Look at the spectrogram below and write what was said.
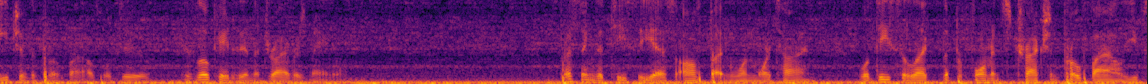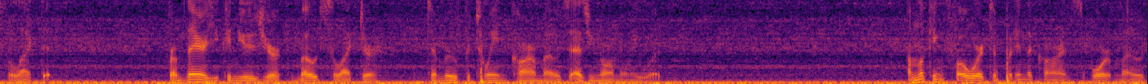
each of the profiles will do is located in the driver's manual. Pressing the TCS off button one more time will deselect the performance traction profile you've selected. From there, you can use your mode selector to move between car modes as you normally would. I'm looking forward to putting the car in sport mode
